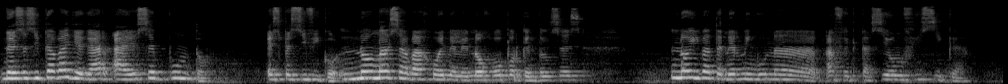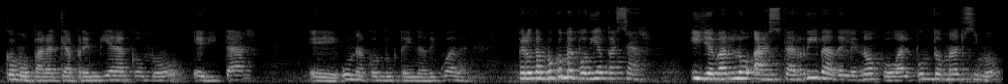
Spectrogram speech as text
Necesitaba llegar a ese punto específico, no más abajo en el enojo, porque entonces no iba a tener ninguna afectación física como para que aprendiera cómo evitar eh, una conducta inadecuada. Pero tampoco me podía pasar y llevarlo hasta arriba del enojo, al punto máximo,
